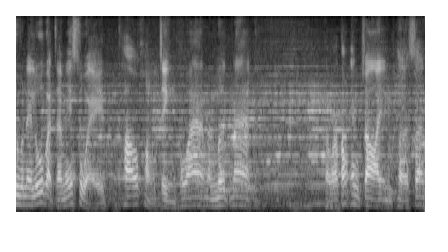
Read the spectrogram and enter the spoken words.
ดูในรูปอาจจะไม่สวยเท่าของจริง เพราะว่ามันมืดมาก แต่ว่าต้อง enjoy in person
